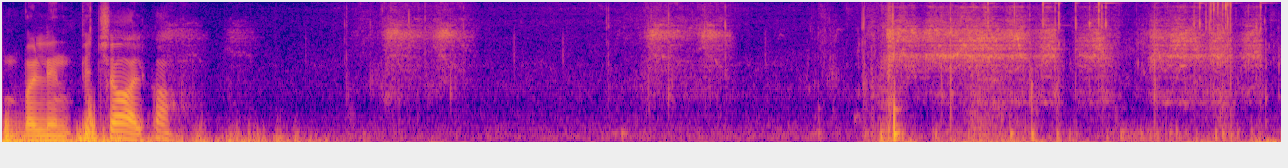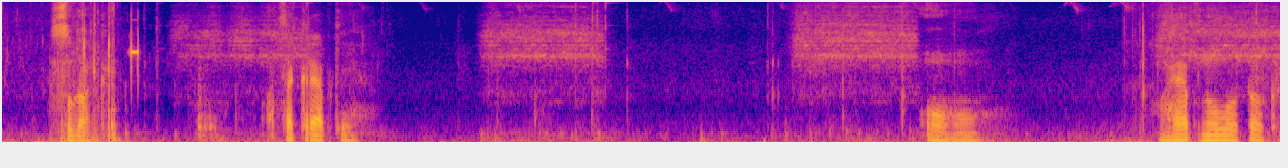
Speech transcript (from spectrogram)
Блін, печалька. Судак. Оце крепкий. Ого. Гепнуло так.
